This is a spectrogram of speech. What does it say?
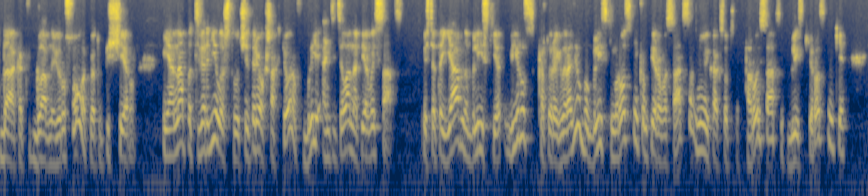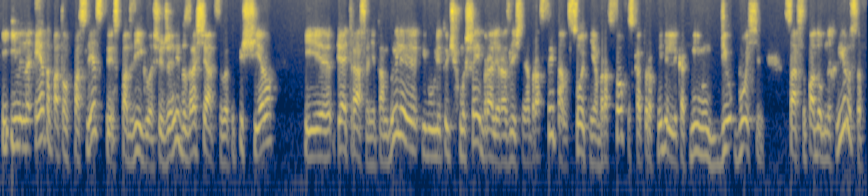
туда, как главный вирусолог, в эту пещеру, и она подтвердила, что у четырех шахтеров были антитела на первый САРС. То есть это явно близкий вирус, который их заразил, был близким родственником первого САРСа, ну и как, собственно, второй САРС, близкие родственники. И именно это потом впоследствии сподвигло Ши Джинли возвращаться в эту пещеру, и пять раз они там были, и у летучих мышей брали различные образцы, там сотни образцов, из которых выделили как минимум 8 сарсоподобных вирусов.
